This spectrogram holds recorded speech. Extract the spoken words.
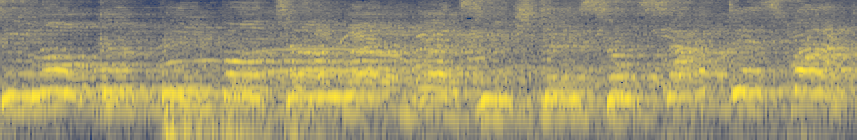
seen all good people turn red heads each day so satisfied.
